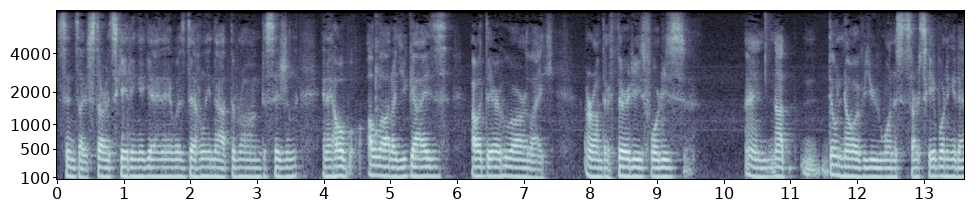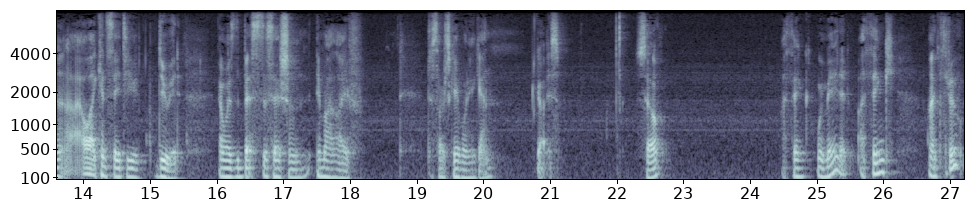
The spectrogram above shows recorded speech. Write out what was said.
since I've started skating again. It was definitely not the wrong decision. And I hope a lot of you guys out there who are like around their 30s, 40s, and not don't know if you want to start skateboarding again, all I can say to you, do it. It was the best decision in my life to start skateboarding again, guys. So, I think we made it. I think I'm through.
